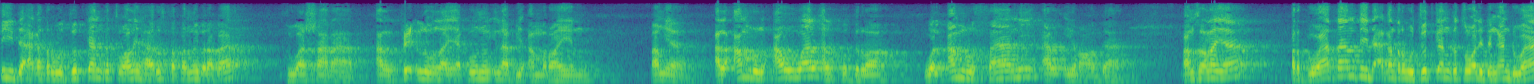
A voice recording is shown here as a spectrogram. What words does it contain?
tidak akan terwujudkan kecuali harus terpenuhi berapa? Dua syarat. Al-fi'lu la yakunu illa bi. Paham ya? Al-amrul awal al-qudrah. Wal amru tsani al iradah. Paham soalnya? Perbuatan tidak akan terwujudkan kecuali dengan dua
